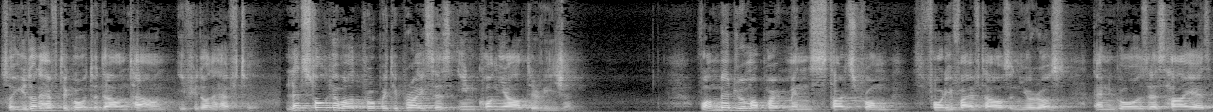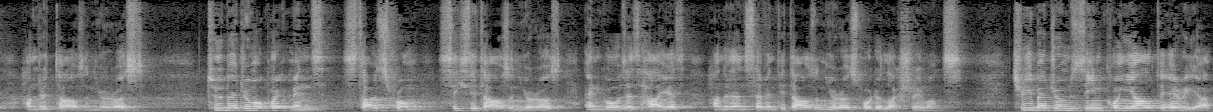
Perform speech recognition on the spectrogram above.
So you don't have to go to downtown if you don't have to. Let's talk about property prices in Konyaaltı region. One bedroom apartment starts from 45,000 euros and goes as high as 100,000 euros. Two bedroom apartments starts from 60,000 euros and goes as high as 170,000 euros for the luxury ones. Three bedrooms in Konyaaltı area,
